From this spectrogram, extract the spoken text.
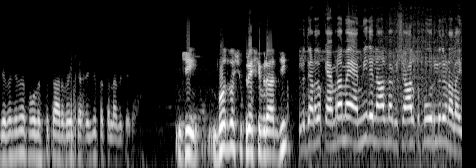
ਜਿਵੇਂ ਜਿਵੇਂ ਪੁਲਿਸ ਕਾਰਵਾਈ ਕਰੇਗੀ ਪਤਾ ਲੱਗ ਜਾਏਗਾ। ਜੀ ਬਹੁਤ ਬਹੁਤ ਸ਼ੁਕਰੀਆ ਸ਼ਿਵਰਾਜ ਜੀ। ਲੁਧਿਆਣਾ ਤੋਂ ਕੈਮਰਾਮੈਨ ਐਮੀ ਦੇ ਨਾਲ ਮੈਂ ਵਿਸ਼ਾਲ ਕਪੂਰ ਲੁਧਿਆਣਾ ਲਾਈਵ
